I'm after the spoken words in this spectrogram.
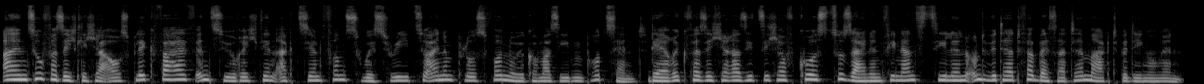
Ein zuversichtlicher Ausblick verhalf in Zürich den Aktien von Swiss Re zu einem Plus von 0,7 Prozent. Der Rückversicherer sieht sich auf Kurs zu seinen Finanzzielen und wittert verbesserte Marktbedingungen.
